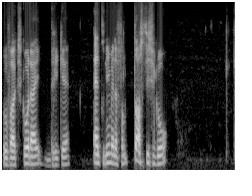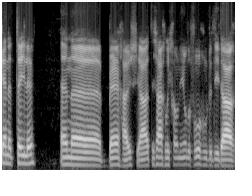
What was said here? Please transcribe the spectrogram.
Hoe vaak scoorde hij? Drie keer. Anthony met een fantastische goal. Kenneth Taylor. En eh, Berghuis. Ja, het is eigenlijk gewoon heel de voorhoede die daar...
